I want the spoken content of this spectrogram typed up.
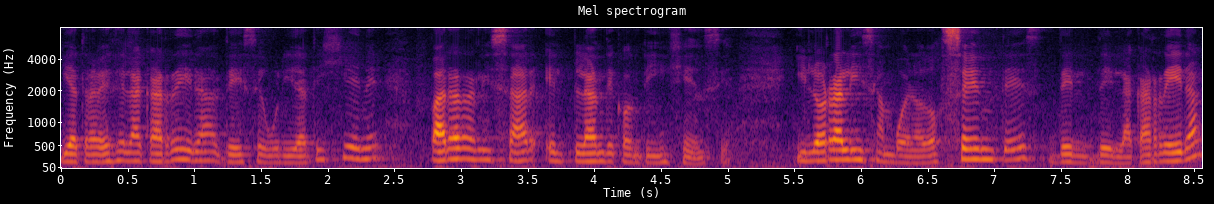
y a través de la carrera de Seguridad e Higiene para realizar el plan de contingencia. Y lo realizan, bueno, docentes de la carrera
